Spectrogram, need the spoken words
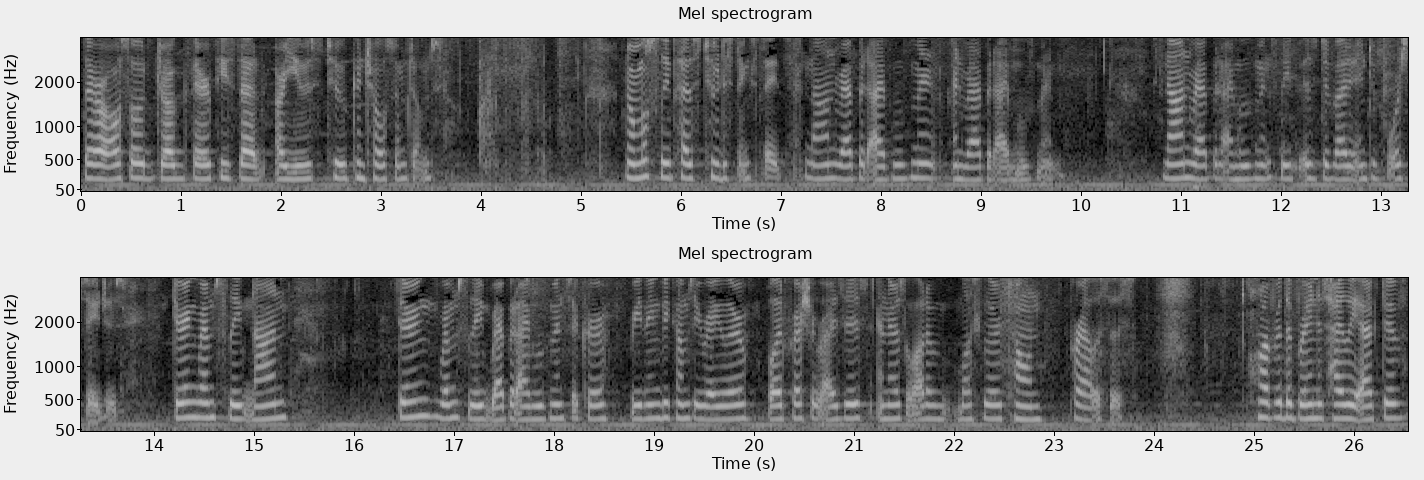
There are also drug therapies that are used to control symptoms. Normal sleep has two distinct states non rapid eye movement and rapid eye movement. Non rapid eye movement sleep is divided into four stages. During REM sleep, non during REM sleep, rapid eye movements occur, breathing becomes irregular, blood pressure rises, and there's a lot of muscular tone paralysis. However, the brain is highly active,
